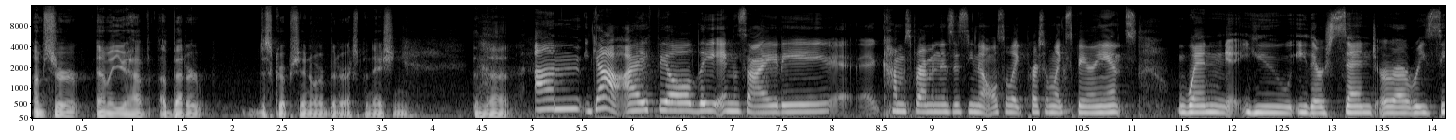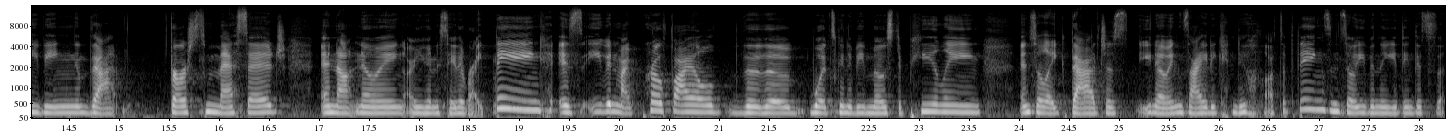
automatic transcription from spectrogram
I'm sure Emma, you have a better description or a better explanation than that. Um, yeah, I feel the anxiety uh, comes from, and this is, you know, also like personal experience when you either send or are receiving that first message and not knowing are you going to say the right thing is even my profile the the what's going to be most appealing and so like that just you know anxiety can do lots of things and so even though you think this is a,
